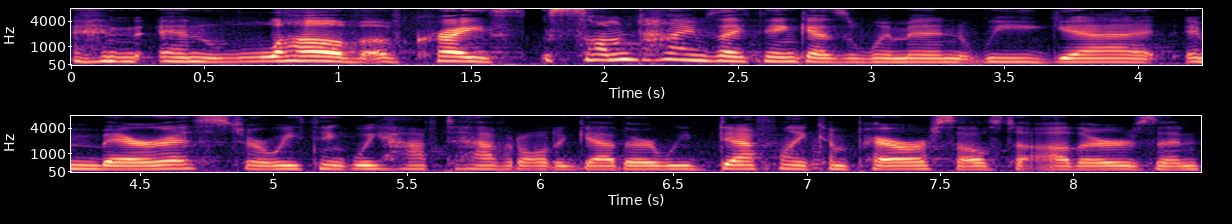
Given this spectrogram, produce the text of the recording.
and, and love of Christ. Sometimes I think as women we get embarrassed or we think we have to have it all together. We definitely compare ourselves to others and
